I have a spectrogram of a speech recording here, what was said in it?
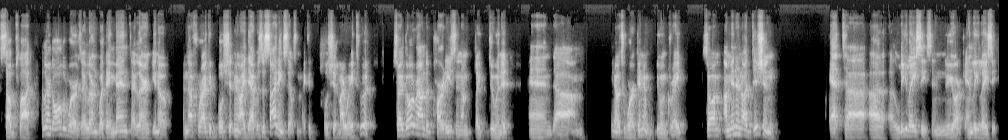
subplot. I learned all the words. I learned what they meant. I learned, you know, enough where I could bullshit. You know, my dad was a siding salesman. I could bullshit my way through it. So I go around to parties and I'm like doing it. And, um, you know, it's working. I'm doing great. So I'm, I'm in an audition at uh, uh, uh, Lee Lacy's in New York, and Lee Lacy.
